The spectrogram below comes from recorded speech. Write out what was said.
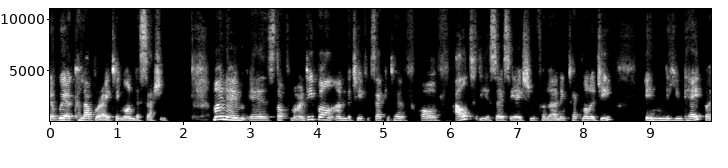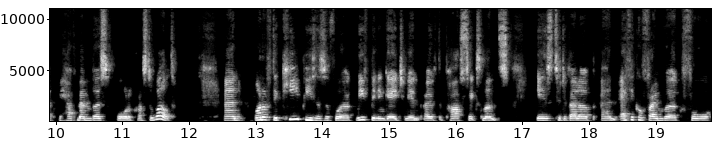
that we're collaborating on this session. My name is Dr. Maren Deepwell. I'm the Chief Executive of ALT, the Association for Learning Technology in the UK, but we have members all across the world. And one of the key pieces of work we've been engaging in over the past six months is to develop an ethical framework for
